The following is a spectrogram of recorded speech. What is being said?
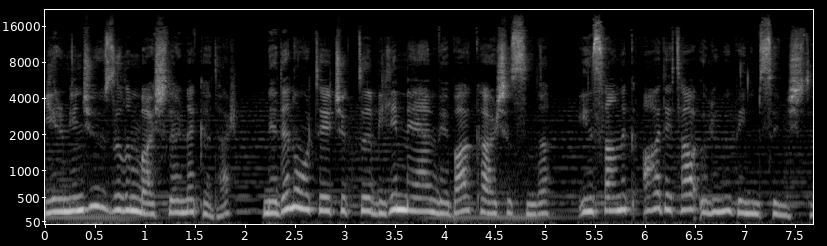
...20. yüzyılın başlarına kadar neden ortaya çıktığı bilinmeyen veba karşısında insanlık adeta ölümü benimsemişti.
